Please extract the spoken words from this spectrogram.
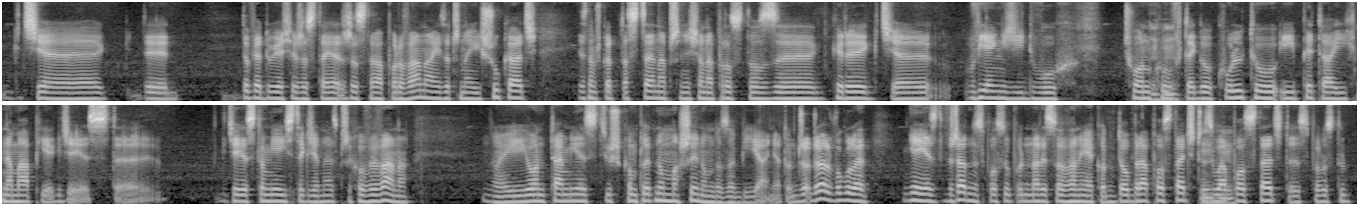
gdzie dowiaduje się, że, staje, że została porwana i zaczyna jej szukać. Jest na przykład ta scena przeniesiona prosto z gry, gdzie więzi dwóch członków mhm. tego kultu i pyta ich na mapie, gdzie jest, e, gdzie jest to miejsce, gdzie ona jest przechowywana. No i on tam jest już kompletną maszyną do zabijania. To Joel w ogóle nie jest w żaden sposób narysowany jako dobra postać czy zła -hmm. postać. To jest po prostu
